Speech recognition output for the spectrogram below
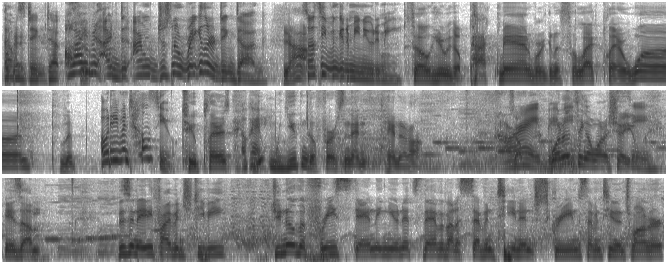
That was Dig Dug. Oh, So- I, am just no regular Dig Dug. Yeah. So that's even gonna be new to me. So here we go, Pac-Man, we're gonna select player one, Oh, it even tells you. two players. Okay. You, you can go first and then hand it off. All So, right, One other thing I want to show Let's you see. is um, this is an 85 inch TV. Do you know the freestanding units? They have about a 17 inch screen, 17 inch monitor.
